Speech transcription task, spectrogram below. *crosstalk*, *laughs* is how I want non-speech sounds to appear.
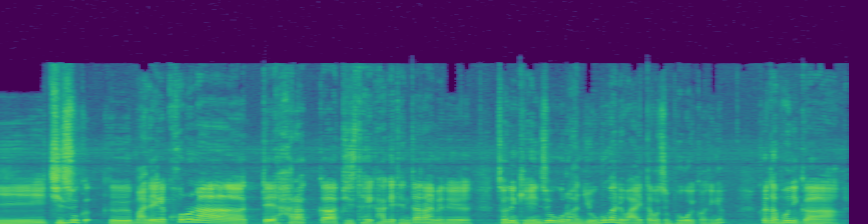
이 지수 그 만약에 코로나 때 하락과 비슷하게 가게 된다라면은 저는 개인적으로 한 요 구간에 와 있다고 좀 보고 있거든요. 그러다 보니까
